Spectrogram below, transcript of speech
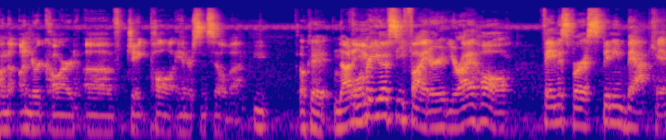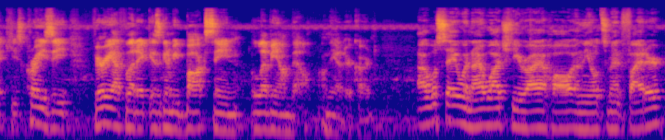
on the undercard of Jake Paul Anderson Silva. okay, not a Former UFC fighter Uriah Hall, famous for a spinning back kick. He's crazy, very athletic. Is going to be boxing Le'Veon Bell on the undercard. I will say when I watched Uriah Hall in The Ultimate Fighter,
